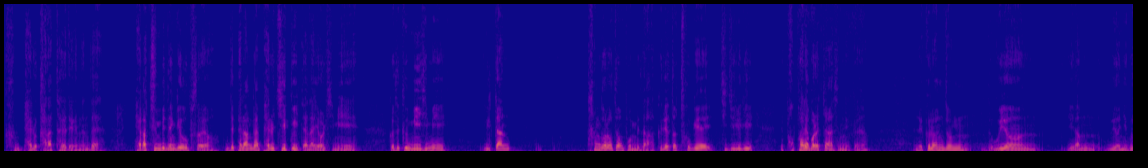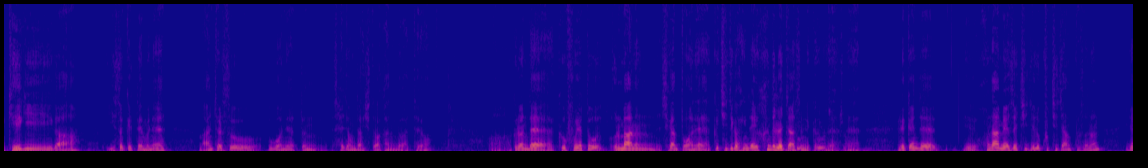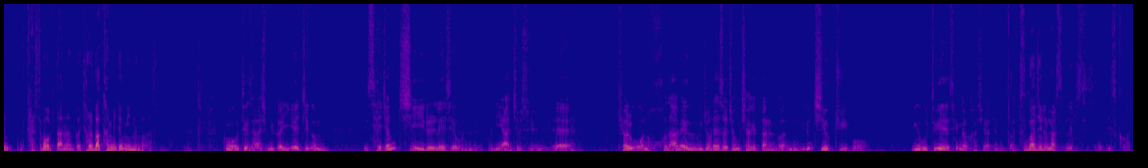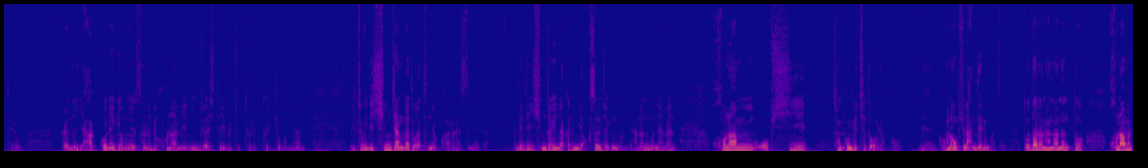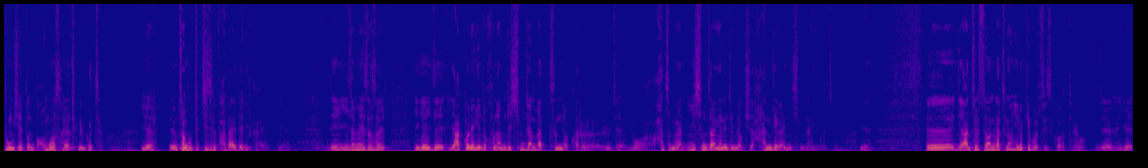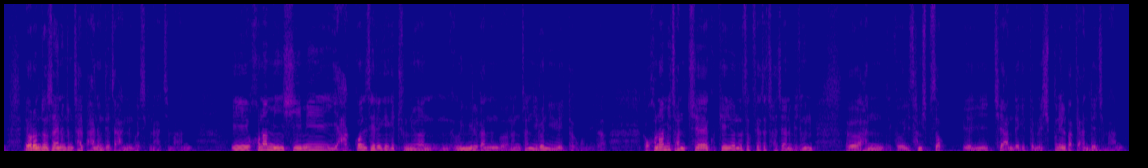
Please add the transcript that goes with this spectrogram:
큰 배를 갈아타야 되겠는데 배가 준비된 게 없어요. 근데 배란간 배를 짓고 있잖아요, 열심히. 그래서 그 민심이 일단 탄 거로 저는 봅니다. 그래서 초기에 지지율이 폭발해 버렸지 않습니까? 이제 그런 좀 우연이라면 우연이고 계기가 있었기 때문에 안철수 의원의 어떤 새정당 시도가 가는 것 같아요. 어, 그런데 그 후에 또 얼마 안 시간 동안에 그 지지가 굉장히 흔들렸지 않습니까? 또. 네, 네. 그러니까 이제 이 호남에서의 지지를 굳히지 않고서는 이젠 갈 수가 없다는 그 절박함이 좀 있는 것 같습니다. 그 어떻게 생각하십니까? 이게 지금 이 새정치를 내세운 분이 안철수 의원인데 결국은 호남에 의존해서 정치하겠다는 건 이건 지역주의고 이게 어떻게 생각하셔야 됩니까? 그두 가지를 말씀드릴 수 있을 것 같아요. 그러니까 이제 야권의 경우에서는 이제 호남이 민주화 시대를 쭉 돌이켜 보면 일종의 이제 심장과도 같은 역할을 했습니다. 근데 이제 이 심장이 약간 좀 역설적인 건데 하나는 뭐냐면 호남 없이 정권 교체도 어렵고, 예, 그 호남 없이는 안 되는 거죠. 또 다른 하나는 또 호남을 동시에 또 넘어서야 되는 거죠. 예, 왜냐면 전국적 지지를 받아야 되니까요. 예. 이제 이 점에 있어서 이게 이제 야권에게 이제 호남 이제 심장 같은 역할을 이제 뭐 하지만 이 심장에는 좀 역시 한계가 있는 심장인 거죠. 예. 에, 이제 안철수 의원 같은 경우는 이렇게 볼 수 있을 것 같아요. 이제 이게 여론조사에는 좀 잘 반영되지 않는 것이긴 하지만 이 호남 민심이 야권 세력에게 중요한 의미를 갖는 거는 전 이런 이유에 있다고 봅니다. 그 호남이 전체 국회의원 의석수에서 차지하는 비중은 어, 한그 30석 예, 채 안 되기 때문에 10분의 1밖에 안 되지만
